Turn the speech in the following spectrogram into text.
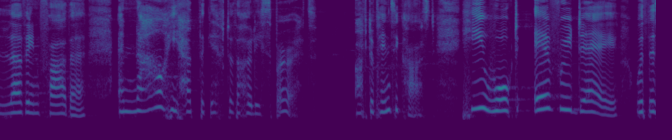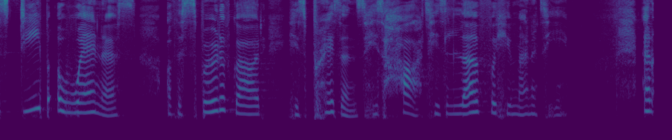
loving Father, and now he had the gift of the Holy Spirit after Pentecost. He walked every day with this deep awareness of the Spirit of God his presence, his heart, his love for humanity. And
